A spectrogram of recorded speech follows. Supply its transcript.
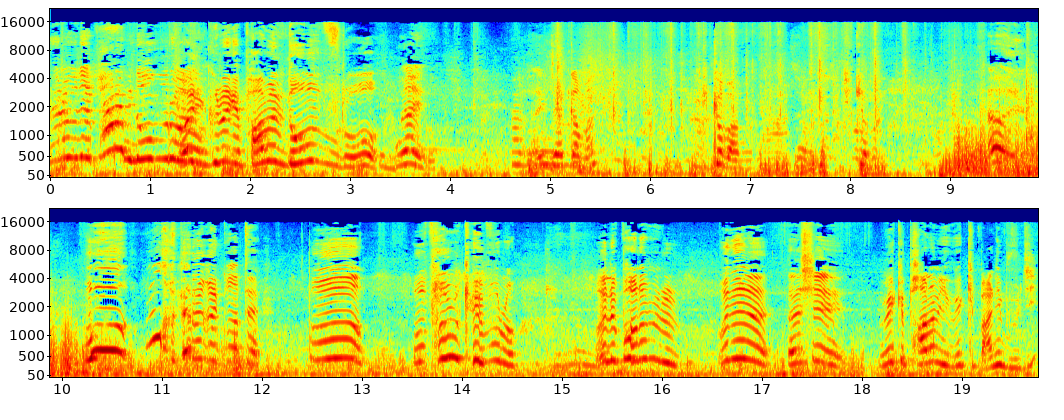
여러분들 바람이 너무 불어요. 아니 그러게 바람이 너무 불어. 뭐야 이거? 아, 아니, 잠깐만. 비켜봐. 비켜봐. 아, 오! 오! 날아갈 것 같아. 오! 오, 바로 개불어. 아니, 바람을, 오늘은 날씨, 왜 이렇게 바람이 왜 이렇게 많이 불지?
